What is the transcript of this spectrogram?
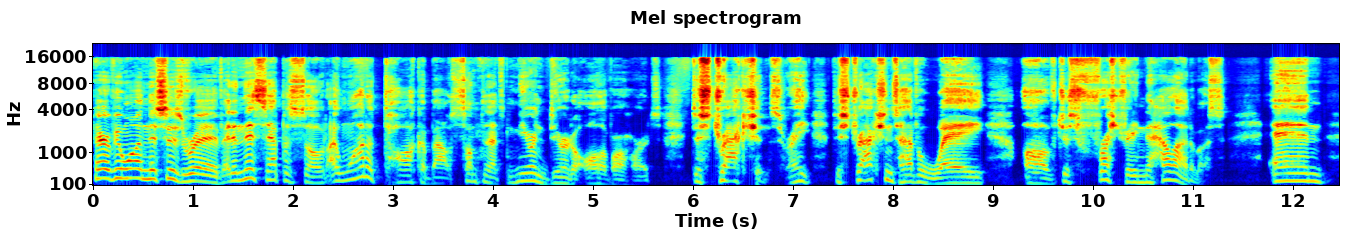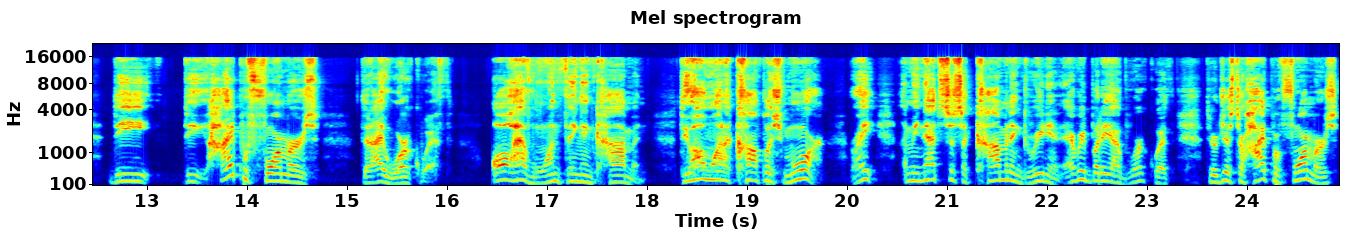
Hey everyone, this is Riv, and in this episode, I want to talk about something that's near and dear to all of our hearts distractions, right? Distractions have a way of just frustrating the hell out of us. And the, the high performers that I work with all have one thing in common they all want to accomplish more. Right. I mean, that's just a common ingredient. Everybody I've worked with, they're just they're high performers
